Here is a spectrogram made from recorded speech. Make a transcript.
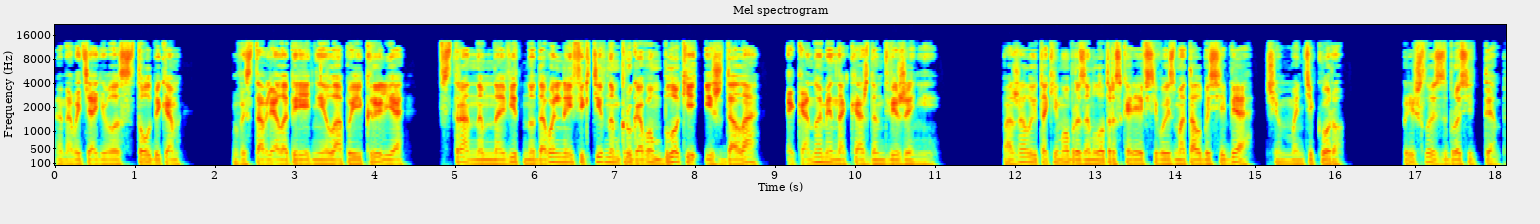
Она вытягивала столбиком, выставляла передние лапы и крылья в странном на вид, но довольно эффективном круговом блоке и ждала, экономя на каждом движении. Пожалуй, таким образом Лотер скорее всего измотал бы себя, чем Мантикору. Пришлось сбросить темп.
